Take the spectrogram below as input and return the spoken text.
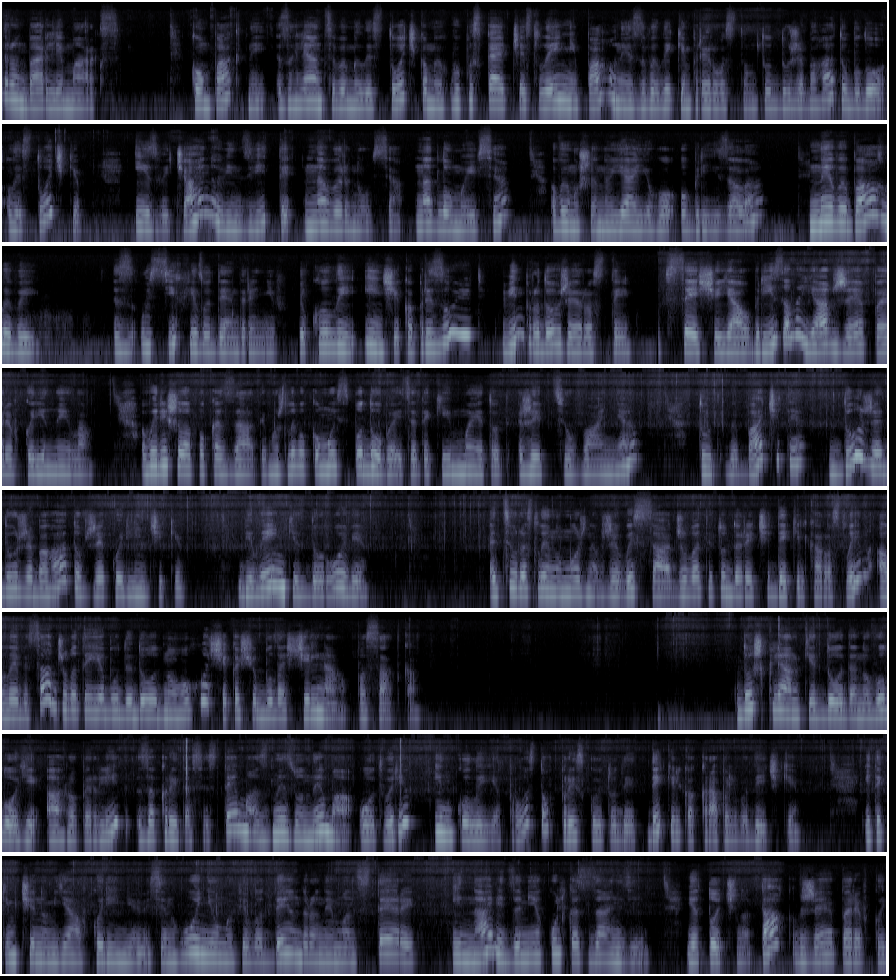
Філодендрон Барлі Маркс. Компактний, з глянцевими листочками, випускає численні пагони з великим приростом. Тут дуже багато було листочків, і, звичайно, він звідти навернувся, надломився. Вимушено я його обрізала. Невибагливий з усіх філодендренів. Коли інші капризують, він продовжує рости. Все, що я обрізала, я вже перевкорінила. Вирішила показати, можливо, комусь сподобається такий метод живцювання. Тут ви бачите дуже-дуже багато вже корінчиків. Біленькі, здорові. Цю рослину можна вже висаджувати. Тут, до речі, декілька рослин, але висаджувати я буду до одного горщика, щоб була щільна посадка. До шклянки додано вологий агроперліт, закрита система, знизу нема отворів, інколи я просто вприскую туди декілька крапель водички. І таким чином я вкорінюю сінгоніуми, філодендрони, монстери і навіть заміякулька з занзії. Я точно так вже перевкорінюю.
